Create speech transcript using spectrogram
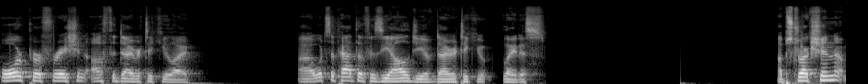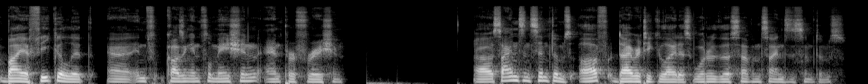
or perforation of the diverticuli. Uh, what's the pathophysiology of diverticulitis? Obstruction by a fecalith uh, inf causing inflammation and perforation. Uh, signs and symptoms of diverticulitis. What are the seven signs and symptoms?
